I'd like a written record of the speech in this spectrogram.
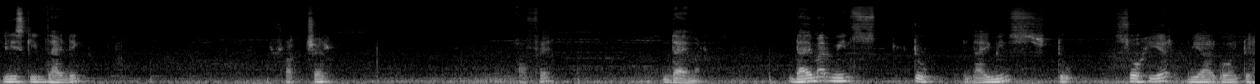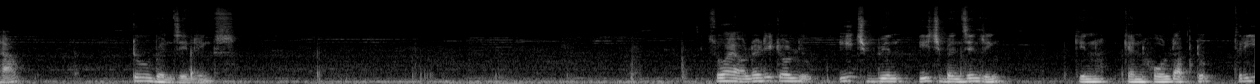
Please keep the heading structure of a dimer. Dimer means two. Di means two. So here we are going to have two benzene rings. So I already told you each ben each benzene ring can can hold up to three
